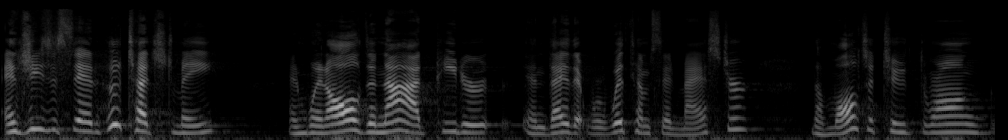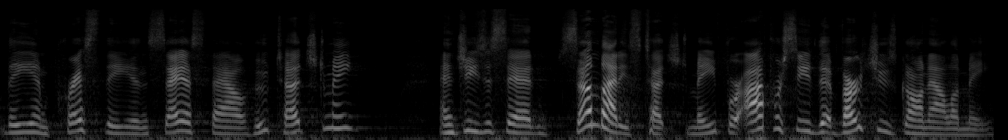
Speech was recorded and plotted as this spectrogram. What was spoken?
And Jesus said, Who touched me? And when all denied, Peter and they that were with him said, Master, the multitude throng thee and press thee, and sayest thou, Who touched me? And Jesus said, Somebody's touched me, for I perceive that virtue's gone out of me.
